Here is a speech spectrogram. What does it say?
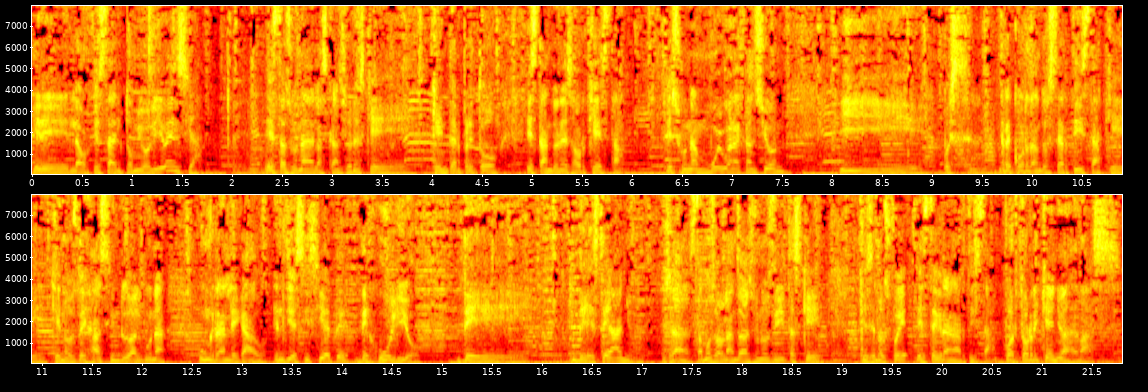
eh, la orquesta del Tommy Olivencia. Esta es una de las canciones que, que interpretó estando en esa orquesta. Es una muy buena canción y pues recordando a este artista que, que, nos deja sin duda alguna un gran legado. El 17 de julio de, de este año, o sea, estamos hablando de hace unos días que, que se nos fue este gran artista, puertorriqueño además,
